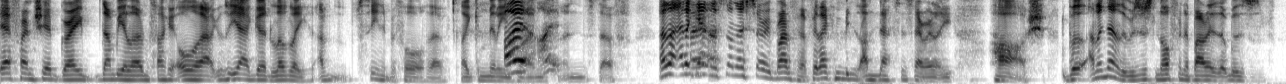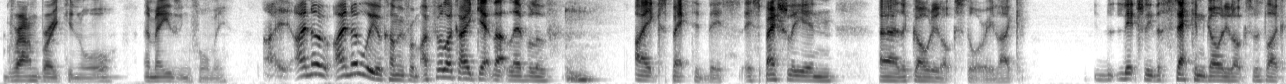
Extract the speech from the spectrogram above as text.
yeah, friendship, great. Don't be alone. Fuck it, all that. Yeah, good, lovely. I've seen it before though, like a million I- times I- and stuff. And, and again, that's not necessarily bad for. I feel like I'm being unnecessarily harsh, but I don't know. There was just nothing about it that was groundbreaking or amazing for me. I, I know I know where you're coming from. I feel like I get that level of I expected this, especially in uh, the Goldilocks story. Like literally the second Goldilocks was like,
